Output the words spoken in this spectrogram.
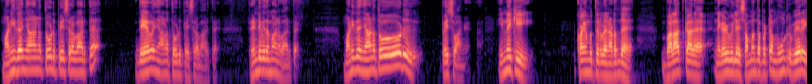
மனித ஞானத்தோடு பேசுகிற வார்த்தை தேவ ஞானத்தோடு பேசுகிற வார்த்தை. ரெண்டு விதமான வார்த்தை. மனித ஞானத்தோடு பேசுவாங்க. இன்னைக்கு கோயம்புத்தூரில் நடந்த பலாத்கார நிகழ்விலே சம்பந்தப்பட்ட மூன்று பேரை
